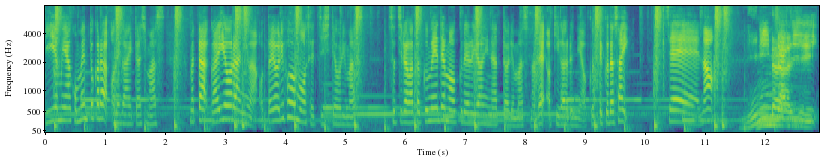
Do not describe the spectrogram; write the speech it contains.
DM やコメントからお願いいたします。また概要欄にはお便りフォームを設置しております。そちらは匿名でも送れるようになっておりますのでお気軽に送ってください。せーの。ニンラジ。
